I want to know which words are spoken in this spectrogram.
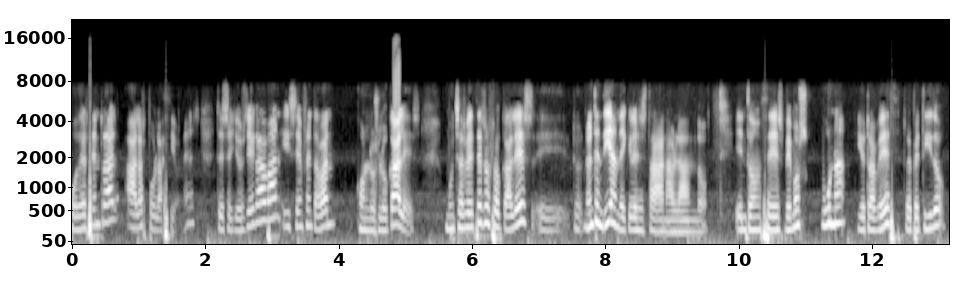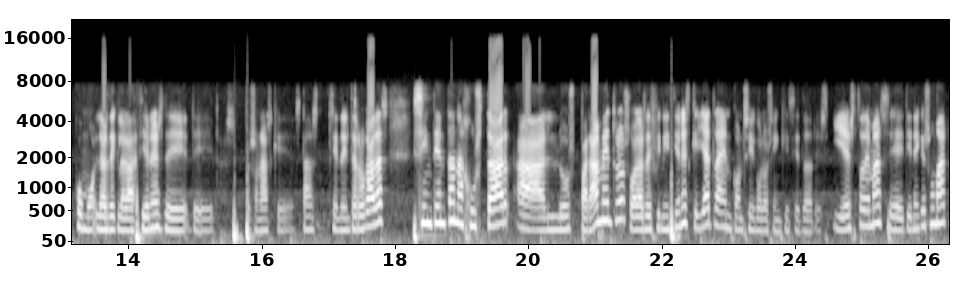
poder central, a las poblaciones. Entonces ellos llegaban y se enfrentaban con los locales. Muchas veces los locales eh, no entendían de qué les estaban hablando. Entonces vemos una y otra vez repetido como las declaraciones de, de las personas que están siendo interrogadas se intentan ajustar a los parámetros o a las definiciones que ya traen consigo los inquisidores. Y esto además se tiene que sumar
